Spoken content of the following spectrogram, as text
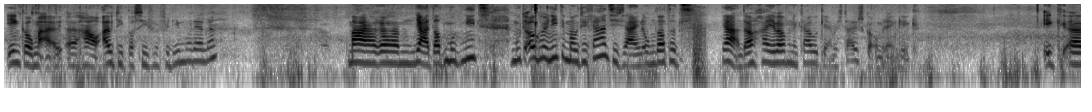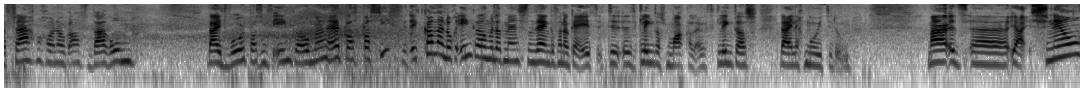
inkomen uh, haal uit die passieve verdienmodellen. Maar um, ja, dat moet, niet, moet ook weer niet de motivatie zijn. Omdat het, ja, dan ga je wel van een koude kermis thuiskomen, denk ik. Ik uh, vraag me gewoon ook af waarom bij het woord passief inkomen. Hè, pas, passief, ik kan daar nog inkomen dat mensen dan denken van oké, het, het, klinkt als makkelijk. Het klinkt als weinig moeite doen. Maar het uh, ja, snel,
